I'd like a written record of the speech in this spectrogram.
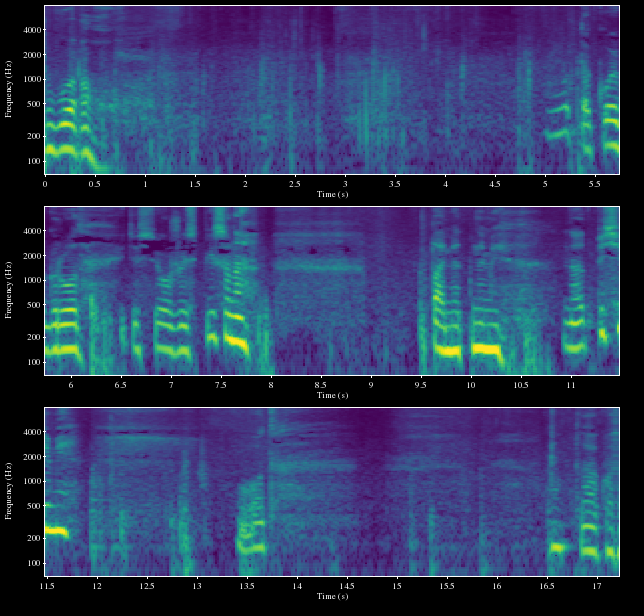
Вау. Вот такой грот. Видите, все уже исписано памятными надписями. Вот. Вот так вот.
